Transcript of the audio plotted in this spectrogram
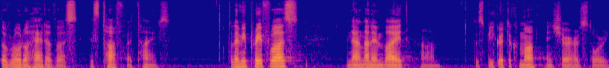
the road ahead of us is tough at times. So let me pray for us, and I'm going to invite um, the speaker to come up and share her story.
